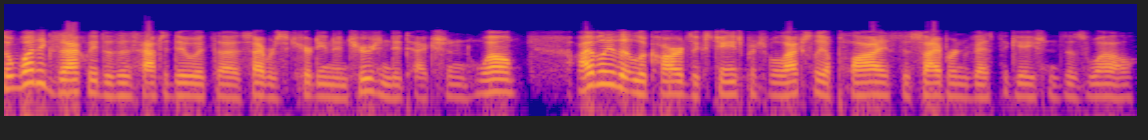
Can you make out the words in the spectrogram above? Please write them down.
So what exactly does this have to do with uh, cybersecurity and intrusion detection? Well, I believe that Locard's exchange principle actually applies to cyber investigations as well.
